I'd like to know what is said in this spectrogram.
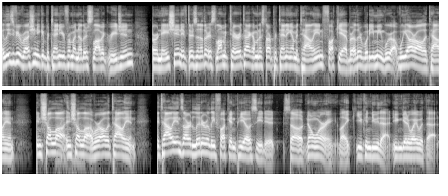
At least if you're Russian, you can pretend you're from another Slavic region or nation. If there's another Islamic terror attack, I'm gonna start pretending I'm Italian. Fuck yeah, brother. What do you mean? We're we are all Italian. Inshallah, inshallah, we're all Italian. Italians are literally fucking POC, dude. So don't worry. Like you can do that. You can get away with that.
